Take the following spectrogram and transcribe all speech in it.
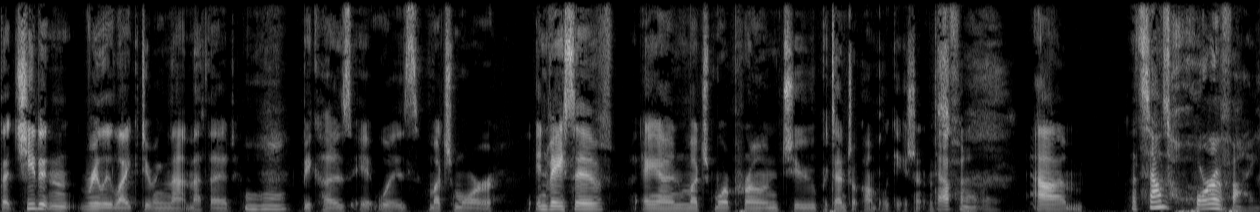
that she didn't really like doing that method Mm-hmm. because it was much more invasive and much more prone to potential complications. Definitely. Um, That sounds horrifying.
